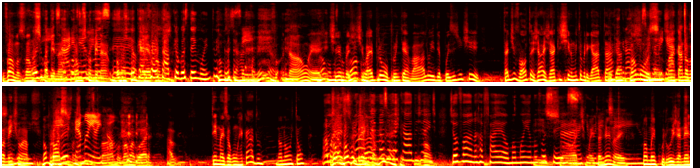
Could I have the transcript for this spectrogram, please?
Vamos, vamos Hoje combinar. Vamos combinar. Mas, vamos é, eu quero é, voltar, vamos... porque eu gostei muito. Vamos encerrar de uma vez? Não, é, Não, a, gente, a gente vai pro, pro intervalo e depois a gente tá de volta já, já. Cristina, muito obrigado, tá? Obrigado. Vamos Obrigada, marcar novamente uma vamos próxima. Até amanhã, então. Vamos, vamos agora. Ah, tem mais algum recado? Não, não, então. Ah, vamos, vamos pro break. Tem mais um recado, gente. Vamos. Giovana, Rafael, mamãe ama Isso, vocês. Ótimo, aí, tá vendo aí? Mamãe coruja, né?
